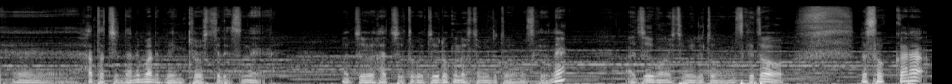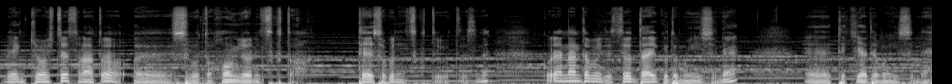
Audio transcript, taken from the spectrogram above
えー、歳になるまで勉強してですね、ま、18とか16の人もいると思いますけどね、15の人もいると思いますけど、でそこから勉強して、その後、えー、仕事、本業に就くと、定職に就くということですね。これは何でもいいですよ。大工でもいいしね。えー、敵屋でもいいしね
